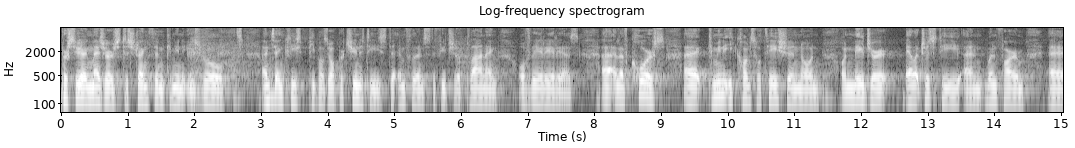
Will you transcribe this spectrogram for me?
pursuing measures to strengthen communities' roles and to increase people's opportunities to influence the future of planning of their areas. Uh, and of course, uh, community consultation on, on major electricity and wind farm uh,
